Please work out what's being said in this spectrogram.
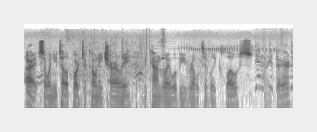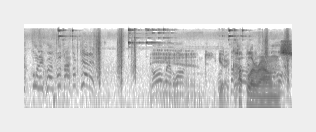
All right, so when you teleport to Coney Charlie, the convoy will be relatively close, right there, and you get a couple of rounds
